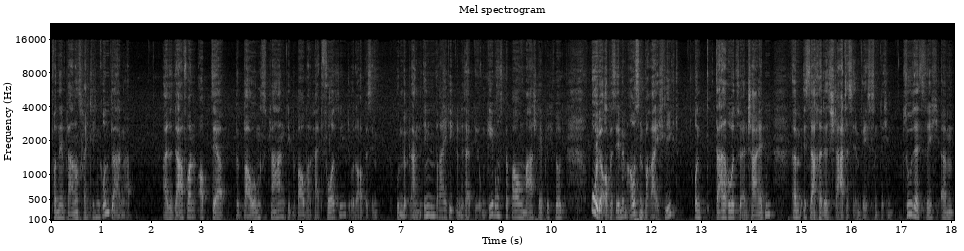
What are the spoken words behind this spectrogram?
von den planungsrechtlichen Grundlagen ab. Also davon, ob der Bebauungsplan die Bebaubarkeit vorsieht oder ob es im unbeplanten Innenbereich liegt und deshalb die Umgebungsbebauung maßstäblich wirkt oder ob es eben im Außenbereich liegt. Und darüber zu entscheiden, ähm, ist Sache des Staates im Wesentlichen. Zusätzlich ähm,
